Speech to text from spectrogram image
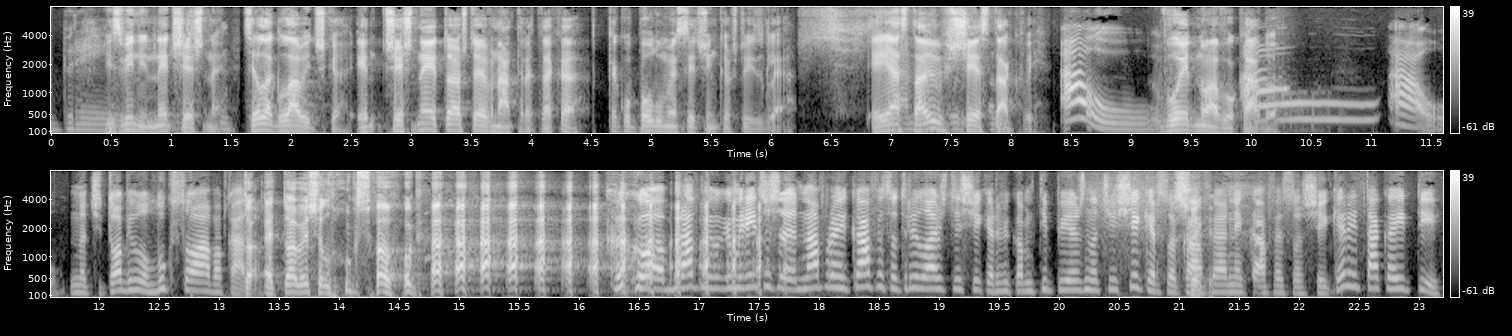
Бре. Извини, не чешне, цела главичка. Е, чешне е тоа што е внатре, така? Како полумесечинка што изгледа. Е, ја ставив шест такви Ау. во едно авокадо. Ау. Ау. Значи тоа било лук со авокадо. То, е, тоа беше лук со авокадо. Како брат ми кога ми речеше направи кафе со три лажици шекер, викам ти пиеш значи шекер со Шекер. кафе, а не кафе со шекер и така и ти.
